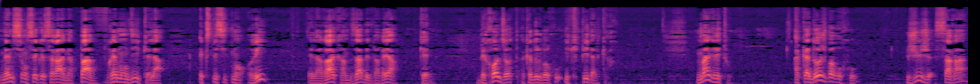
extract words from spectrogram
Même si on sait que Sarah n'a pas vraiment dit qu'elle a explicitement ri, elle a rak ramza bedvaria ken. Akadosh Baruch Hu ikpid al kar. Malgré tout, Akadosh Baruch Hu juge Sarah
